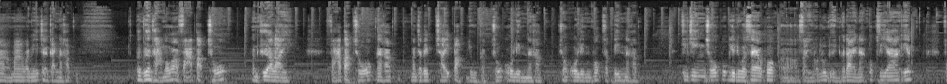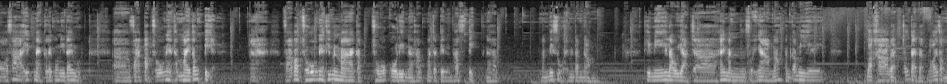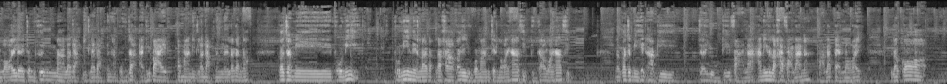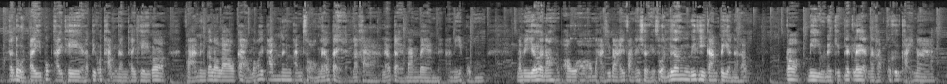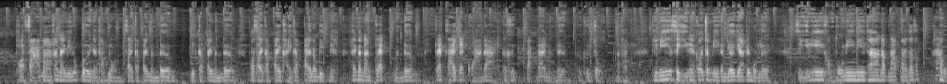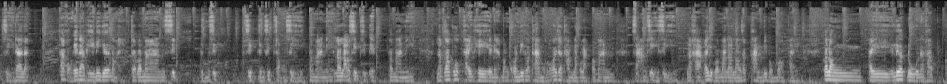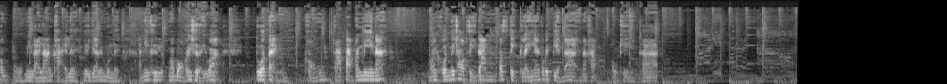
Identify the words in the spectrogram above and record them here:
อ่ามาวันนี้เจอกันนะครับ เพื่อนๆถามมาว่าฝาปรับโชคมันคืออะไร ฝาปรับโชคนะครับ มันจะไปใช้ปรับอยู่กับโชคโอลินนะครับ โชคโอลินพวกสปินนะครับ จริงๆ โชคพวกยูนิเวอร์แซลพวกใส่รถรุ่นอื่นก็ได้นะ พวก CRF Forza X Max อะไรพวกนี้ได้หมด ฝาปรับโชคเนี่ยทำไมต้องเปลี่ยนฝาปรับโชคเนี่ยที่มันมากับโชคโอลินนะครับ มันจะเป็นพลาสติกนะครับ มันไม่สวยมันดำๆทีนี้เราอยากจะให้มันสวยงามเนาะ มันก็มี ราคาแบบตั้งแต่แบบร้อยสองร้อยเลยจนขึ้นมาระดับอีกระดับหนึงครับผมจะอธิบายประมาณอีกระดับหนึ่งเลยแล้วกันเนาะก็จะมีโทนี่โทนี่เนี่ยราราคาก็จะอยู่ประมาณ 750ถึง950 แล้วก็จะมี HRP จะอยู่ที่ฝาละ อันนี้ราคาฝาละนะ ฝาละ 800 แล้วก็กระโดดไปพวกไทเทครับที่เขาทำกันไทเทก็ฝาหนึ่งก็ราวๆเก้าร้อยพันหนึ่งพันสองแล้วแต่ราคาแล้วแต่บางแบรนด์ อันนี้ผมมันมีเยอะเนาะเอาเอาเอามาอธิบายให้ฟังเฉยๆส่วนเรื่องวิธีการเปลี่ยนนะครับ ก็มีอยู่ในคลิปแรกๆนะครับ ก็คือไขมา ถอดฝามาข้างในมีลูกปืนเนี่ยทำหล่นใส่กลับไปเหมือนเดิมบิดกลับไปเหมือนเดิม พอใส่กลับไปไขกลับไปเราบิดเนี่ยให้มันดังแกลกเหมือนเดิมแกลกซ้ายแกลกขวาได้ก็คือปักได้เหมือนเดิมก็คือจบนะครับทีนี้สีเนี่ยก็จะมีกันเยอะแยะไปหมดเลย สีนี่ของโทนี่นี่ถ้านับนับๆมาก็สักห้าหกสีได้แล้วถ้าของ HRP นี่เยอะหน่อยจะประมาณ 10ถึง10 10ถึง12 สีประมาณนี้แล้วเรา10 11 ประมาณนี้ แล้วก็พวกไทเทเนี่ยบางคนที่เขาทำเขาก็จะทำหลักๆประมาณ 3 4 สี ราคาก็อยู่ประมาณเราวๆสักพันที่ผมบอกไป ก็ลองไปเลือกดูนะครับ ก็โอ้มีหลายร้านขายเลยเยอะแยะไปหมดเลย อันนี้คือมาบอกให้เฉยว่า ตัวแต่งของฝาปรับมันมีนะบางคนไม่ชอบสีดำพลาสติกอะไรเงี้ยก็ไปเปลี่ยนได้นะครับ โอเคครับ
